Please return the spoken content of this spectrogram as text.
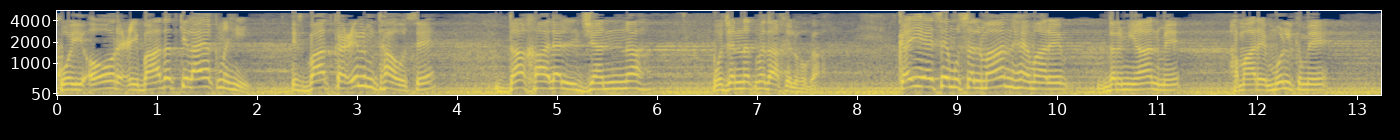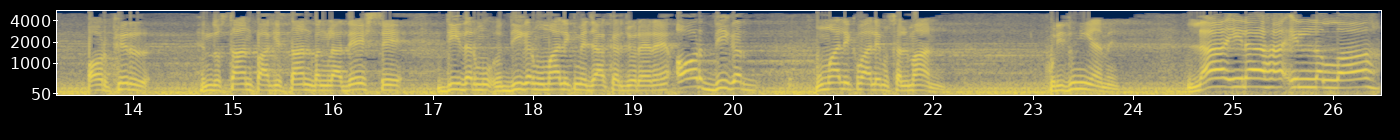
کوئی اور عبادت کے لائق نہیں۔ اس بات کا علم تھا اسے، دخل الجنہ، وہ جنت میں داخل ہوگا۔ کئی ایسے مسلمان ہیں ہمارے درمیان میں، ہمارے ملک میں اور پھر ہندوستان، پاکستان، بنگلہ دیش سے دیگر دیگر ممالک میں جا کر جو رہ رہے ہیں اور دیگر ممالک والے مسلمان پوری دنیا میں لا الہ الا اللہ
